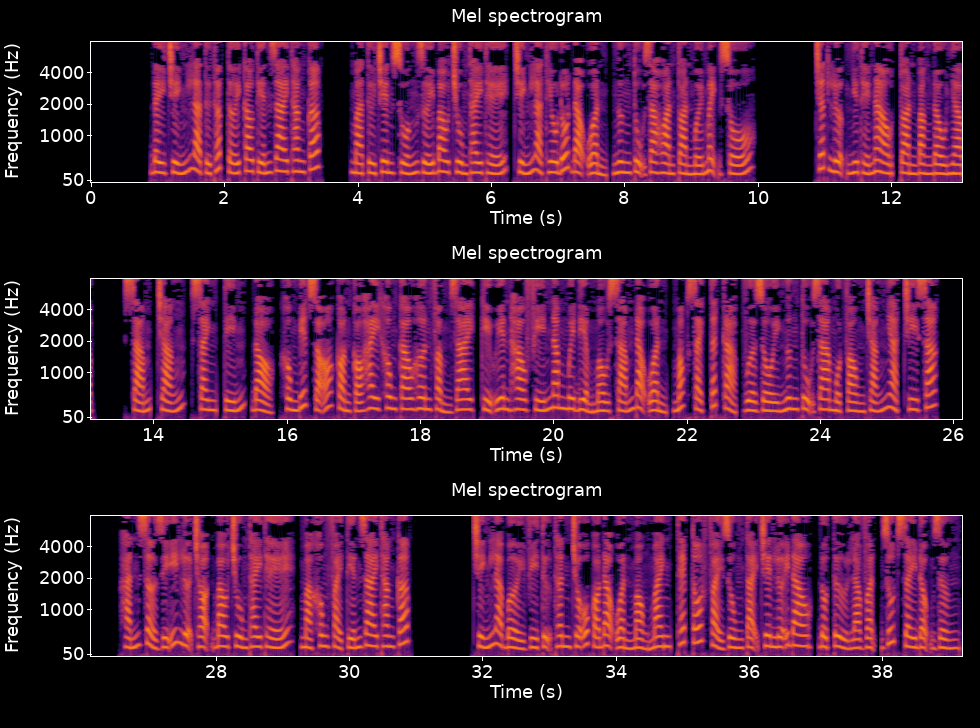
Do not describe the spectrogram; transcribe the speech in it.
Đây chính là từ thấp tới cao tiến giai thăng cấp mà từ trên xuống dưới bao trùm thay thế, chính là thiêu đốt đạo uẩn, ngưng tụ ra hoàn toàn mới mệnh số. Chất lượng như thế nào, toàn bằng đầu nhập. Xám, trắng, xanh, tím, đỏ, không biết rõ còn có hay không cao hơn phẩm giai, Kỷ Uyên hao phí 50 điểm màu xám đạo uẩn, móc sạch tất cả, vừa rồi ngưng tụ ra một vòng trắng nhạt chi sắc. Hắn sở dĩ lựa chọn bao trùm thay thế, mà không phải tiến giai thăng cấp chính là bởi vì tự thân chỗ có đạo uẩn mỏng manh, thép tốt phải dùng tại trên lưỡi đao, đột tử là vận, rút dây động rừng.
